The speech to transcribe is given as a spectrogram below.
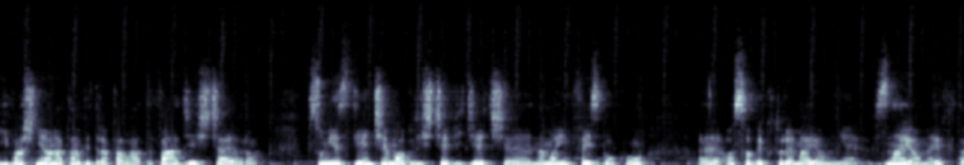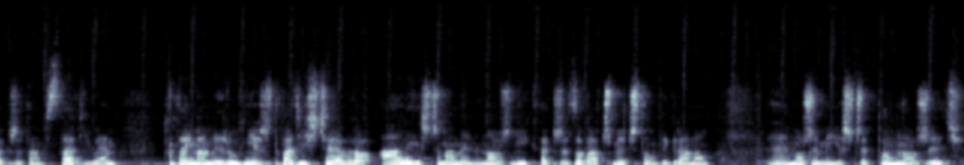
i właśnie ona tam wydrapała 20 euro. W sumie zdjęcie mogliście widzieć e, na moim Facebooku. E, osoby, które mają mnie w znajomych, także tam wstawiłem. Tutaj mamy również 20 euro, ale jeszcze mamy mnożnik, także zobaczmy, czy tą wygraną e, możemy jeszcze pomnożyć.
